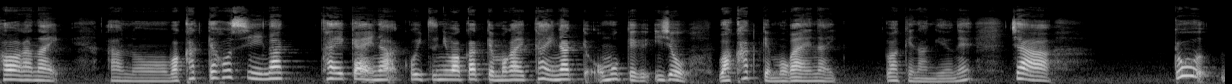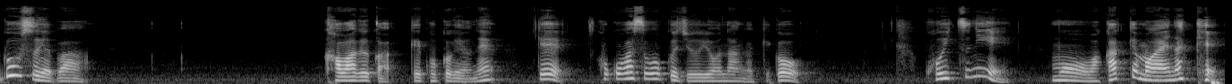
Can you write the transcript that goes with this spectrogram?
変わらない。あの、分かってほしいな、変えたいな、こいつに分かってもらいたいなって思ってる以上、分かってもらえないわけなんだよね。じゃあ、どう、どうすれば変わるかってことだよね。で、ここがすごく重要なんだけど、こいつにもう分かってもらえなきゃい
